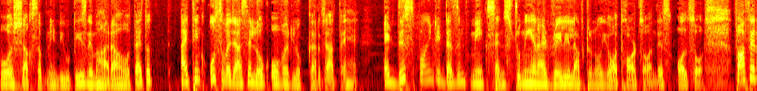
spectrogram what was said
वो शख्स अपनी ड्यूटीज़ निभा रहा होता है तो आई थिंक उस वजह से लोग ओवरलुक कर जाते हैं। At this point it doesn't make sense to me and I really love to know your thoughts on this also FAFEN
